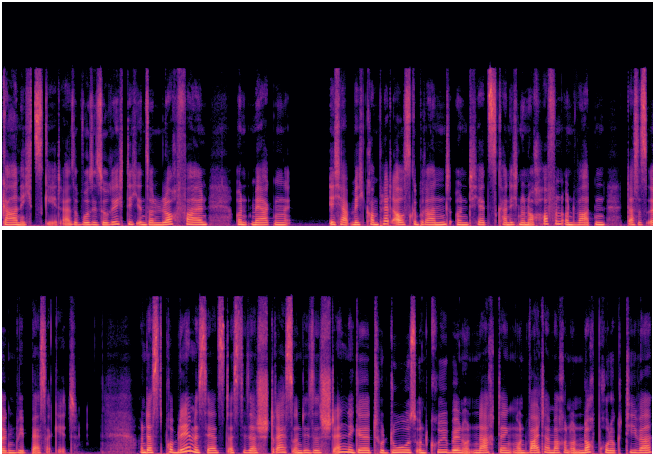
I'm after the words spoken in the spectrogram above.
gar nichts geht. Also wo sie so richtig in so ein Loch fallen und merken, ich habe mich komplett ausgebrannt und jetzt kann ich nur noch hoffen und warten, dass es irgendwie besser geht. Und das Problem ist jetzt, dass dieser Stress und dieses ständige To-Dos und Grübeln und Nachdenken und Weitermachen und noch produktiver,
